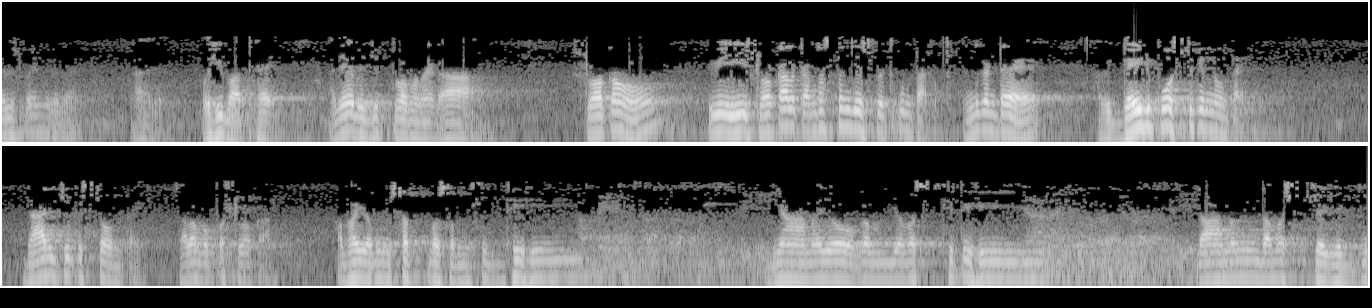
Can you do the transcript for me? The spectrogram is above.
తెలిసిపోయింది కదా. అది వహి బాత్ హై అదే రుజుత్వం అనగా శ్లోకం ఇవి ఈ శ్లోకాలు కంఠస్థం చేసి పెట్టుకుంటారు. ఎందుకంటే అవి గైడ్ పోస్ట్ కింద ఉంటాయి. దారి చూపిస్తూ ఉంటాయి. చాలా గొప్ప శ్లోకాలు. అభయం సత్వ సంశుద్ధి జ్ఞానయోగం వ్యవస్థితి. దానందమశ్చ యజ్ఞ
